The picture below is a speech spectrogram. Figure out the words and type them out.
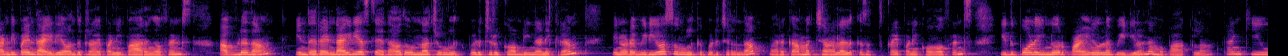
கண்டிப்பாக இந்த ஐடியா வந்து ட்ரை பண்ணி பாருங்கள் ஃப்ரெண்ட்ஸ் அவ்வளோதான் இந்த ரெண்டு ஐடியாஸில் ஏதாவது ஒன்றாச்சும் உங்களுக்கு பிடிச்சிருக்கும் அப்படின்னு நினைக்கிறேன். என்னோடய வீடியோஸ் உங்களுக்கு பிடிச்சிருந்தா மறக்காமல் சேனலுக்கு சப்ஸ்கிரைப் பண்ணிக்கோங்க ஃப்ரெண்ட்ஸ் இது போல் இன்னொரு பயனுள்ள வீடியோவில் நம்ம பார்க்கலாம். தேங்க்யூ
